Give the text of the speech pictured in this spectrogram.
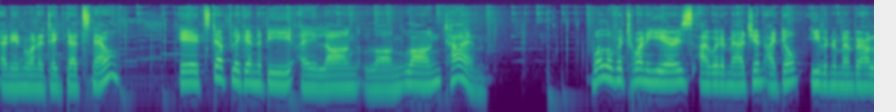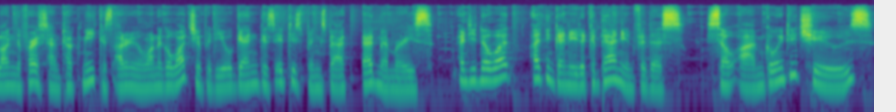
Anyone want to take bets now? It's definitely going to be a long, long, long time well over 20 years, I would imagine. I don't even remember how long the first time took me because I don't even want to go watch a video again because it just brings back bad memories. And you know what? I think I need a companion for this. So I'm going to choose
